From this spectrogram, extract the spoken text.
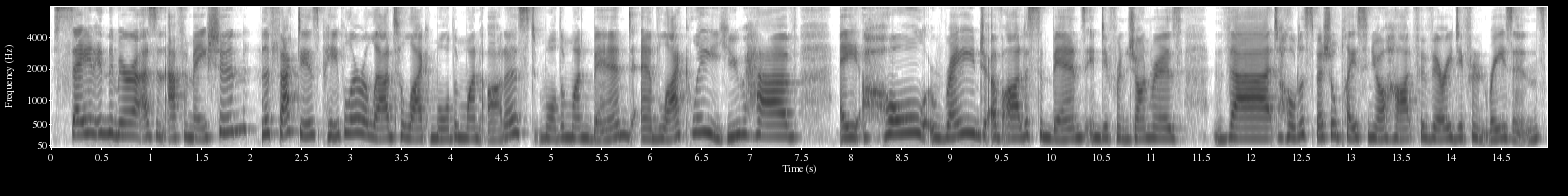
say it in the mirror as an affirmation. The fact is, people are allowed to like more than one artist, more than one band, and likely you have a whole range of artists and bands in different genres that hold a special place in your heart for very different reasons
